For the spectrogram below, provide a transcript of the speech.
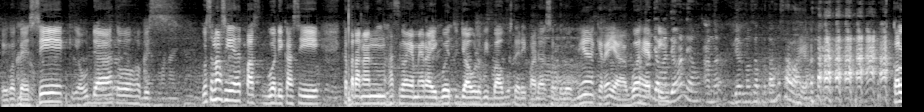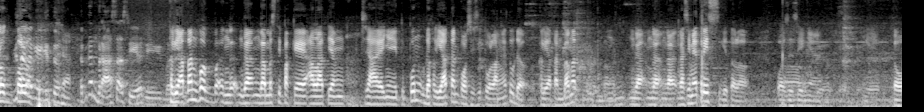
ikut basic ya udah tuh habis gue senang sih ya pas gue dikasih keterangan hasil MRI gue itu jauh lebih bagus daripada sebelumnya akhirnya ya gue happy Jangan-jangan yang anak diagnosa pertama salah ya? kalau kalau kayak gitu? Ya. Tapi kan berasa sih ya di badan. kelihatan kok nggak nggak mesti pakai alat yang cahayanya itu pun udah kelihatan posisi tulangnya tuh udah kelihatan banget nggak nggak nggak nggak simetris gitu loh posisinya gitu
